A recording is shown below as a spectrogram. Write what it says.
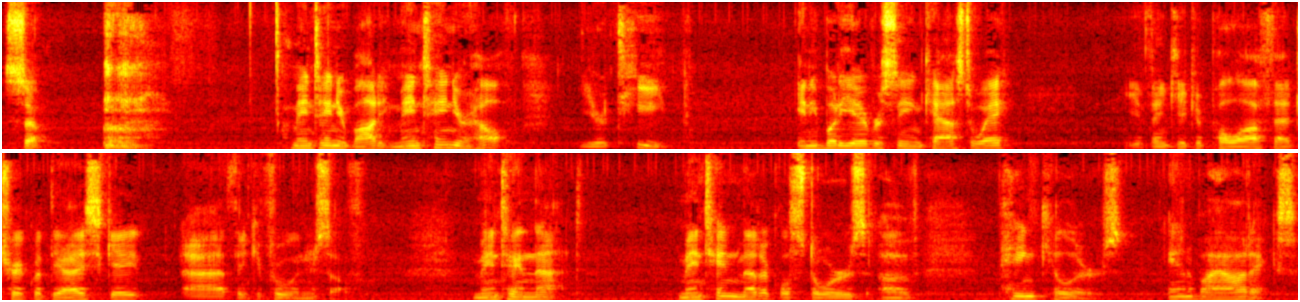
So, maintain your body, maintain your health, your teeth. Anybody ever seen Castaway? You think you could pull off that trick with the ice skate? Ah, I think you're fooling yourself. Maintain that. Maintain medical stores of painkillers, antibiotics.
